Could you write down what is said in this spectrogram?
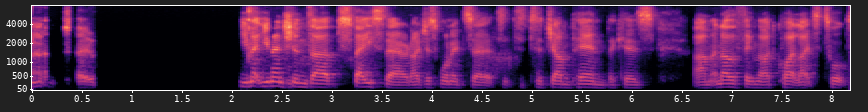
uh, so you, you mentioned uh, space there, and I just wanted to to, to jump in because um, another thing that I'd quite like to talk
